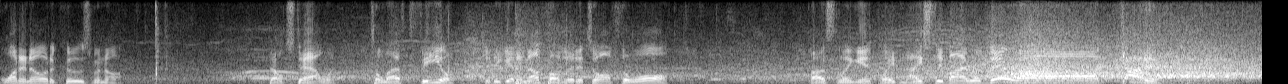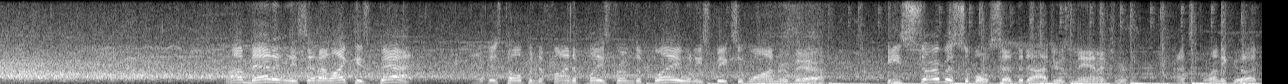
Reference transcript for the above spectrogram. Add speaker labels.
Speaker 1: 1 0 to Kouzmanoff. Belts that one to left field. Did he get enough of it? It's off the wall. Hustling in, played nicely by Rivera. Got it! Don Mattingly said, I like his bat. I'm just hoping to find a place for him to play when he speaks of Juan Rivera. He's serviceable, said the Dodgers manager. That's plenty good.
